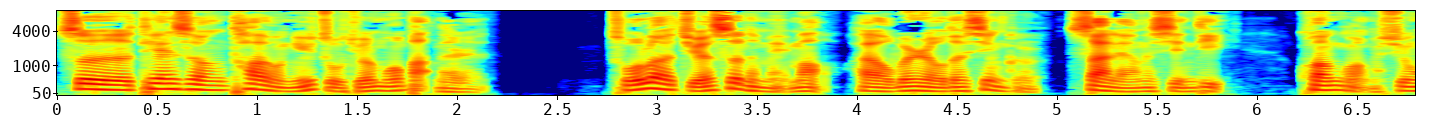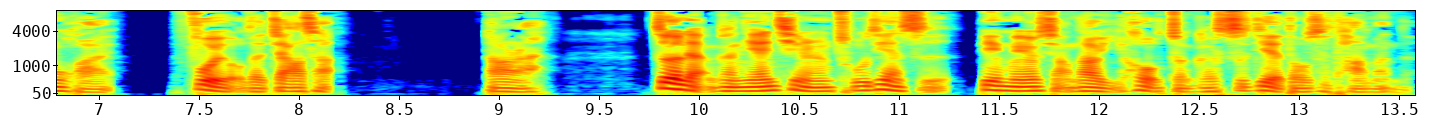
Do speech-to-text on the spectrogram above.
是天生套有女主角模板的人。除了绝世的美貌，还有温柔的性格、善良的心地、宽广的胸怀、富有的家产。当然。这两个年轻人初见时，并没有想到以后整个世界都是他们的。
